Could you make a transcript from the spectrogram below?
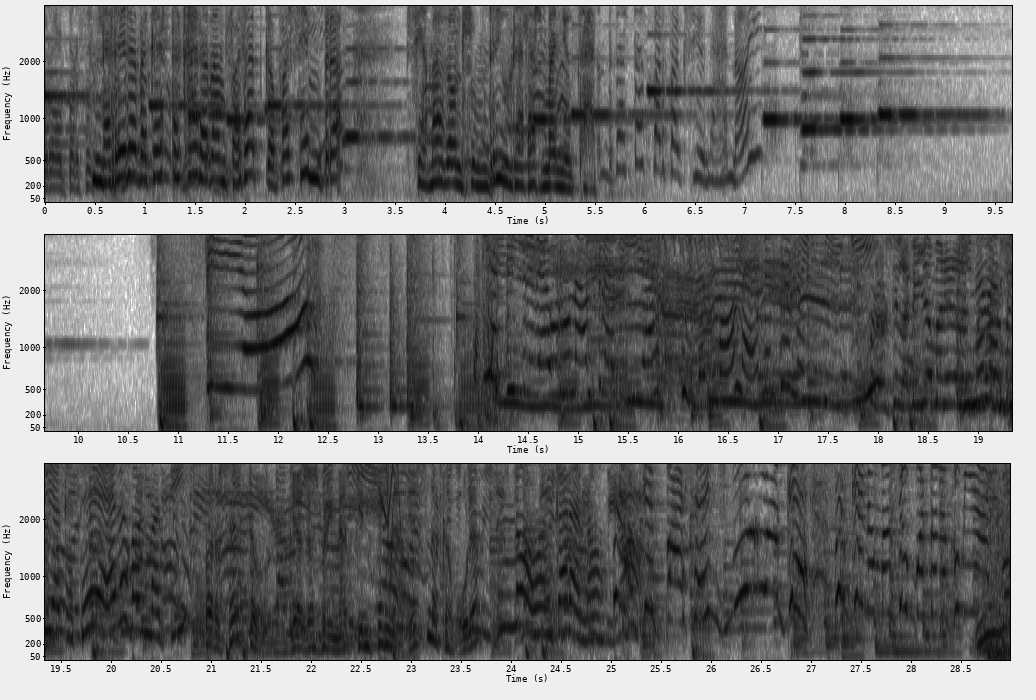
Però el perfeccionisme... Darrere d'aquesta cara d'enfadat que fa sempre, s'hi amaga un somriure desmanyotat. T'estàs perfeccionant, oi? Tio! Ja et vindré a veure un altre dia. Cuida't molt, eh, mentre no hi sigui. Però si la millor manera. Quina energia que té, eh, de bon matí. Per cert, ja has esbrinat quin signe és la Kagura? No, encara no. Però què passa? Ets burro o què? Per què no em vols fer un petó de comiat?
